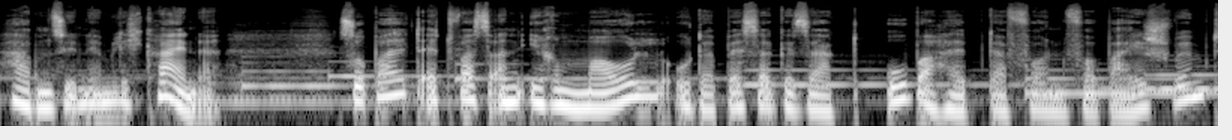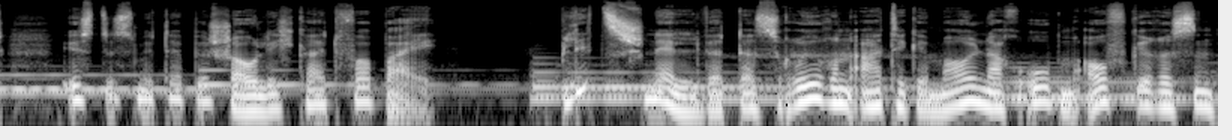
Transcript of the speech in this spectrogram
haben sie nämlich keine. Sobald etwas an ihrem Maul oder besser gesagt oberhalb davon vorbeischwimmt, ist es mit der Beschaulichkeit vorbei. Blitzschnell wird das röhrenartige Maul nach oben aufgerissen,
